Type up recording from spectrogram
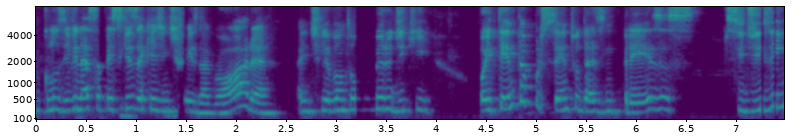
Inclusive, nessa pesquisa que a gente fez agora, a gente levantou o número de que 80% das empresas se dizem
